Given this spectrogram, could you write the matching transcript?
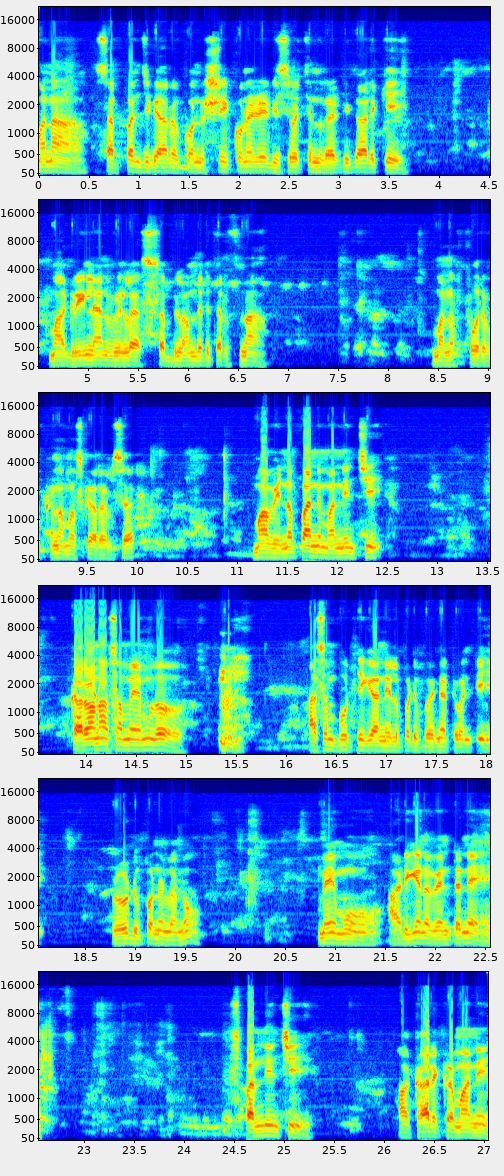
మన సర్పంచ్ గారు కొన్ని శ్రీ కొనిరెడ్డి శివచంద్రరెడ్డి గారికి మా గ్రీన్లాండ్ విల్లాస్ సభ్యులందరి తరఫున మనఃపూర్వక నమస్కారాలు సార్. మా విన్నపాన్ని మన్నించి కరోనా సమయంలో అసంపూర్తిగా నిలబడిపోయినటువంటి రోడ్డు పనులను మేము అడిగిన వెంటనే స్పందించి ఆ కార్యక్రమాన్ని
